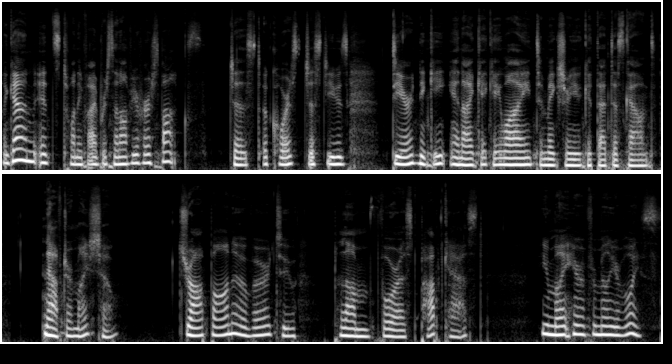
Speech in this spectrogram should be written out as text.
again, it's 25% off your first box. Just, of course, just use Dear Nikky, N I K K Y, to make sure you get that discount. After my show, drop on over to Plum Forest Podcast. You might hear a familiar voice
